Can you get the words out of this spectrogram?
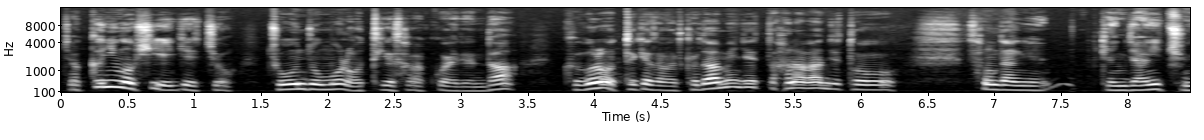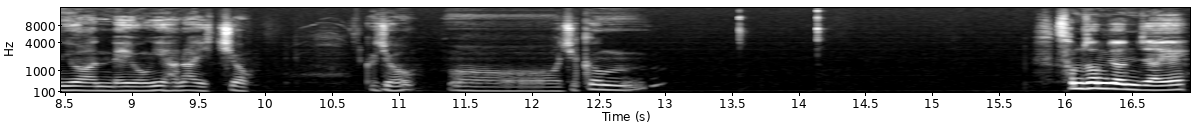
제가 끊임없이 얘기했죠. 좋은 종목을 어떻게 사갖고 와야 된다. 그걸 어떻게 사갖고 그 다음에 이제 또 하나가 이제 더 상당히 굉장히 중요한 내용이 하나 있죠. 그죠? 어, 지금 삼성전자의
